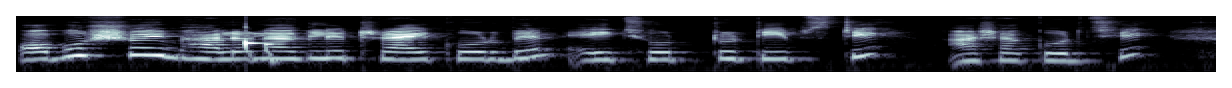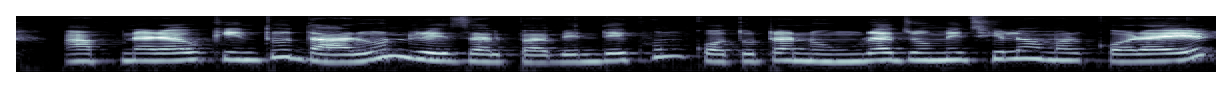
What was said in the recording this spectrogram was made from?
অবশ্যই ভালো লাগলে ট্রাই করবেন। এই ছোট্ট টিপসটি আশা করছি আপনারাও কিন্তু দারুণ রেজাল্ট পাবেন। দেখুন কতটা নোংরা জমেছিল আমার কড়াইয়ের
